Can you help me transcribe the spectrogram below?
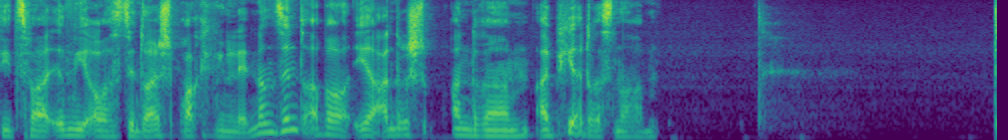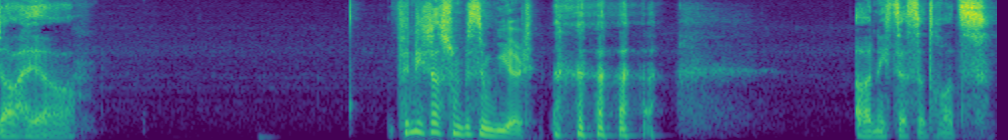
Die zwar irgendwie aus den deutschsprachigen Ländern sind, aber eher andere, andere IP-Adressen haben. Daher finde ich das schon ein bisschen weird. aber nichtsdestotrotz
